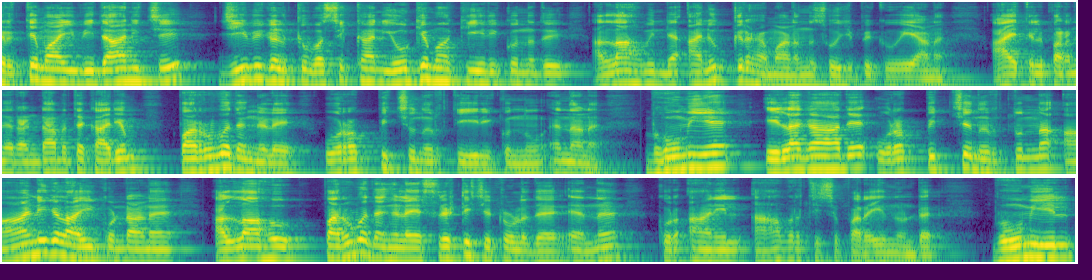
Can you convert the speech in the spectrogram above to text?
കൃത്യമായി വിധാനിച്ച് ജീവികൾക്ക് വസിക്കാൻ യോഗ്യമാക്കിയിരിക്കുന്നത് അള്ളാഹുവിന്റെ അനുഗ്രഹമാണെന്ന് സൂചിപ്പിക്കുകയാണ്. ആയത്തിൽ പറഞ്ഞ രണ്ടാമത്തെ കാര്യം പർവതങ്ങളെ ഉറപ്പിച്ചു നിർത്തിയിരിക്കുന്നു എന്നാണ്. ഭൂമിയെ ഇളകാതെ ഉറപ്പിച്ച് നിർത്തുന്ന ആണികളായിക്കൊണ്ടാണ് അള്ളാഹു പർവതങ്ങളെ സൃഷ്ടിച്ചിട്ടുള്ളത് എന്ന് ഖുർആാനിൽ ആവർത്തിച്ച് പറയുന്നുണ്ട്. ഭൂമിയിൽ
